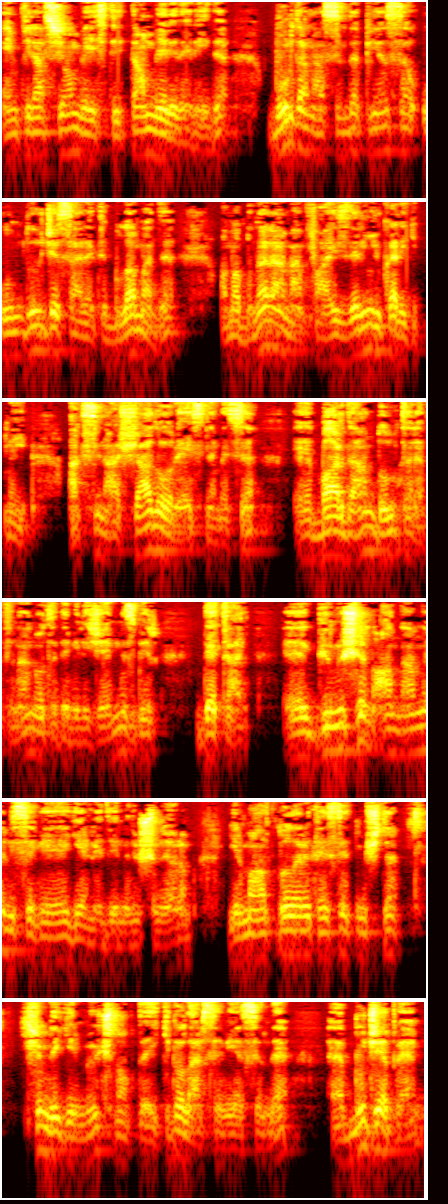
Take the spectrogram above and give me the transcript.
enflasyon ve istihdam verileriydi. Buradan aslında piyasa umduğu cesareti bulamadı ama buna rağmen faizlerin yukarı gitmeyip aksine aşağı doğru esnemesi e, bardağın dolu tarafına not edebileceğimiz bir detay. E, gümüşün anlamlı bir seviyeye gerilediğini düşünüyorum. 26 doları test etmişti. Şimdi 23.2 dolar seviyesinde. E, bu cephe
